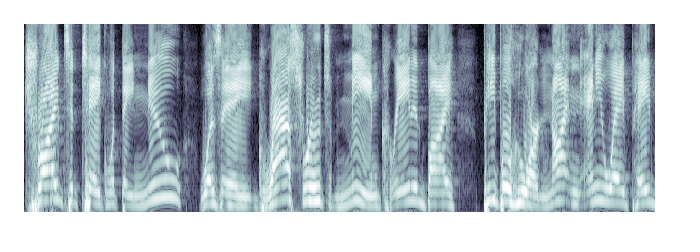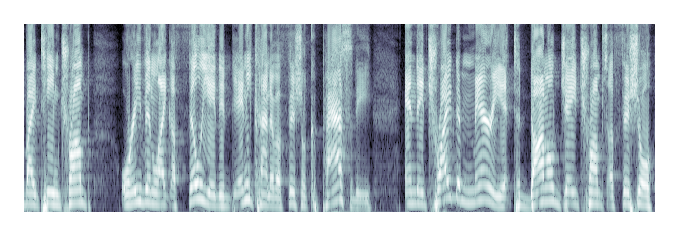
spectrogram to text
tried to take what they knew was a grassroots meme created by people who are not in any way paid by Team Trump or even like affiliated to any kind of official capacity. And they tried to marry it to Donald J. Trump's official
